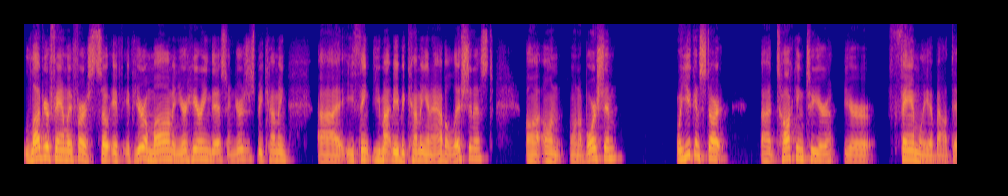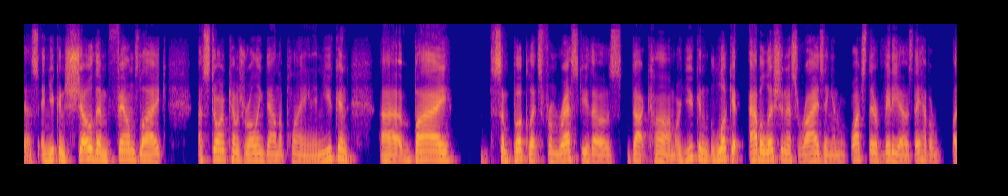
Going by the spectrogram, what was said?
love your family first. So if if you're a mom and you're hearing this and you're just becoming, uh, you think you might be becoming an abolitionist uh, on on abortion, well, you can start uh, talking to your your family about this, and you can show them films like "A Storm Comes Rolling Down the Plain," and you can uh, buy some booklets from rescuethose.com, or you can look at Abolitionists Rising and watch their videos. They have a, a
